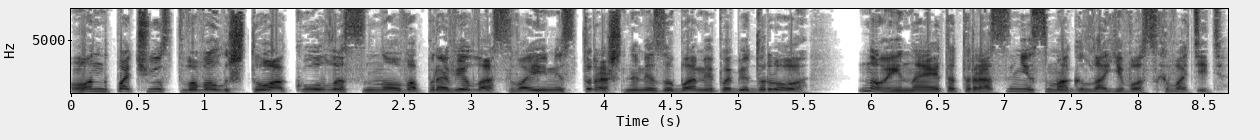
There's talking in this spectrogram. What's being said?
он почувствовал, что акула снова провела своими страшными зубами по бедру, но и на этот раз не смогла его схватить.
